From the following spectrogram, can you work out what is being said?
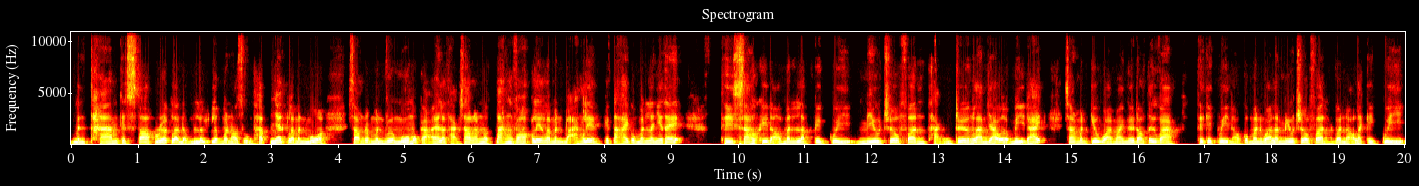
mình tham cái stock rất là đúng, lúc lúc mà nó xuống thấp nhất là mình mua. Xong rồi mình vừa mua một cái là tháng sau là nó tăng vọt liền, là mình bán liền. Cái tài của mình là như thế. Thì sau khi đó mình lập cái quỹ mutual fund thẳng trương làm giàu ở Mỹ đấy. Sau mình kêu gọi mọi người đầu tư vào. Thì cái quỹ đó của mình gọi là mutual fund và nó là cái quỹ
